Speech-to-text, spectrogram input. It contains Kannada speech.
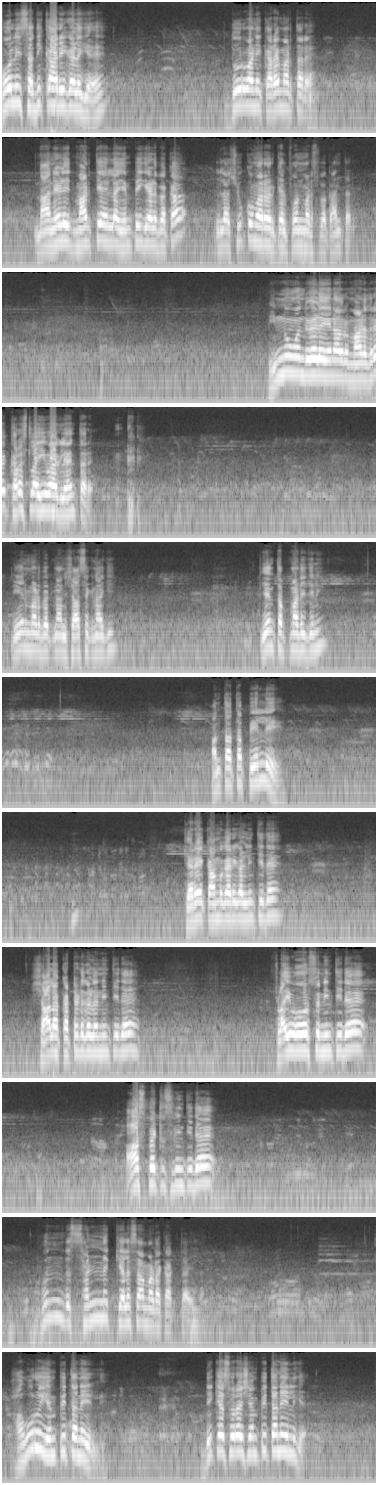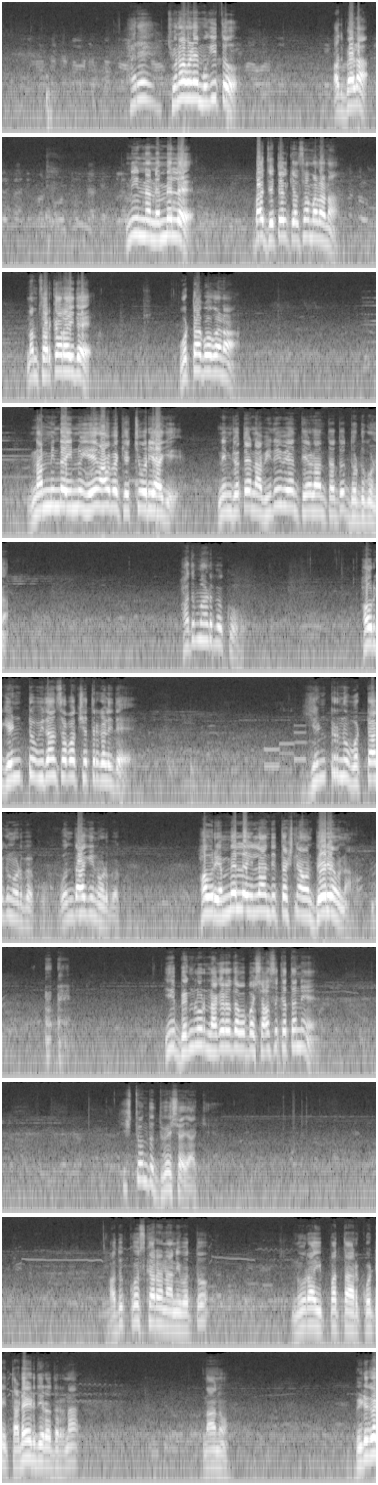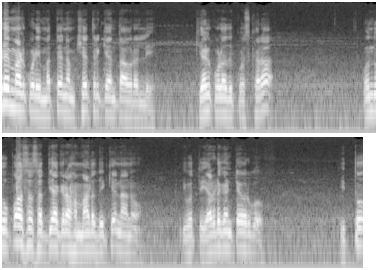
ಪೊಲೀಸ್ ಅಧಿಕಾರಿಗಳಿಗೆ ದೂರವಾಣಿ ಕರೆ ಮಾಡ್ತಾರೆ. ನಾನು ಹೇಳಿದ್ದು ಮಾಡ್ತೀಯ ಇಲ್ಲ ಎಂ ಪಿಗೆ ಹೇಳ್ಬೇಕಾ? ಇಲ್ಲ ಶಿವಕುಮಾರ್ ಅವ್ರ ಕೈಲಿ ಫೋನ್ ಮಾಡಿಸ್ಬೇಕಾ ಅಂತಾರೆ. ಇನ್ನೂ ಒಂದು ವೇಳೆ ಏನಾದರೂ ಮಾಡಿದ್ರೆ ಕರೆಸ್ಲಾ ಇವಾಗಲೇ ಅಂತಾರೆ. ಏನು ಮಾಡ್ಬೇಕು ನಾನು ಶಾಸಕನಾಗಿ? ಏನು ತಪ್ಪು ಮಾಡಿದ್ದೀನಿ? ಅಂಥ ತಪ್ಪು ಎಲ್ಲಿ? ಕೆರೆ ಕಾಮಗಾರಿಗಳು ನಿಂತಿದೆ, ಶಾಲಾ ಕಟ್ಟಡಗಳು ನಿಂತಿದೆ, ಫ್ಲೈಓವರ್ಸ್ ನಿಂತಿದೆ, ಹಾಸ್ಪಿಟಲ್ಸ್ ನಿಂತಿದೆ. ಒಂದು ಸಣ್ಣ ಕೆಲಸ ಮಾಡೋಕ್ಕಾಗ್ತಾ ಇಲ್ಲ. ಅವರು ಎಂ ಪಿ ತಾನೇ ಇಲ್ಲಿ. D K Suresh M P ತಾನೇ ಇಲ್ಲಿಗೆ. ಅರೆ, ಚುನಾವಣೆ ಮುಗೀತು. ಅದು ಬೇಡ. ನೀನು ನನ್ನ ಎಂ ಎಲ್ ಎ ಬಾ ಜೊತೇಲಿ ಕೆಲಸ ಮಾಡೋಣ. ನಮ್ಮ ಸರ್ಕಾರ ಇದೆ. ಒಟ್ಟಾಗಿ ಹೋಗೋಣ. ನಮ್ಮಿಂದ ಇನ್ನೂ ಏನಾಗಬೇಕು ಹೆಚ್ಚುವರಿಯಾಗಿ? ನಿಮ್ಮ ಜೊತೆ ನಾವು ಇದ್ದೀವಿ ಅಂತ ಹೇಳೋವಂಥದ್ದು ದೊಡ್ಡ ಗುಣ. ಅದು ಮಾಡಬೇಕು. ಅವ್ರಿಗೆ ಎಂಟು ವಿಧಾನಸಭಾ ಕ್ಷೇತ್ರಗಳಿದೆ. ಎಂಟ್ರೂ ಒಟ್ಟಾಗಿ ನೋಡಬೇಕು, ಒಂದಾಗಿ ನೋಡಬೇಕು. ಅವ್ರು ಎಂ ಎಲ್ ಎ ಇಲ್ಲ ಅಂದಿದ ತಕ್ಷಣ ಅವನು ಬೇರೆಯವನ. ಈ ಬೆಂಗಳೂರು ನಗರದ ಒಬ್ಬ ಶಾಸಕ ತಾನೇ ಇಷ್ಟೊಂದು ದ್ವೇಷ ಯಾಕೆ? ಅದಕ್ಕೋಸ್ಕರ ನಾನಿವತ್ತು ನೂರ ಇಪ್ಪತ್ತಾರು ಕೋಟಿ ತಡೆ ಹಿಡ್ದಿರೋದ್ರನ್ನ ನಾನು ಬಿಡುಗಡೆ ಮಾಡಿಕೊಡಿ, ಮತ್ತೆ ನಮ್ಮ ಕ್ಷೇತ್ರಕ್ಕೆ ಅಂತ ಅವರಲ್ಲಿ ಕೇಳ್ಕೊಳ್ಳೋದಕ್ಕೋಸ್ಕರ ಒಂದು ಉಪವಾಸ ಸತ್ಯಾಗ್ರಹ ಮಾಡೋದಕ್ಕೆ ನಾನು ಇವತ್ತು ಎರಡು ಗಂಟೆವರೆಗೂ ಇತ್ತು.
